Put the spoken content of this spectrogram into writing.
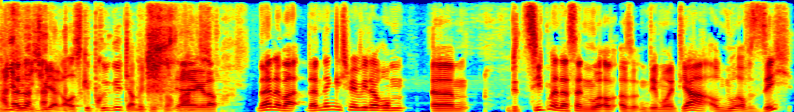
Hat also, dich wieder rausgeprügelt, damit ich es noch ja, genau. Nein, aber dann denke ich mir wiederum, ähm, bezieht man das dann nur auf, also in dem Moment ja, auch nur auf sich?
